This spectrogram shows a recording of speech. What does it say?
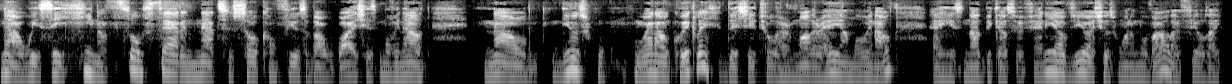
Now we see Hina so sad and Natsu so confused about why she's moving out. Now, news went out quickly. She told her mother, Hey, I'm moving out. And it's not because of any of you. I just want to move out. I feel like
